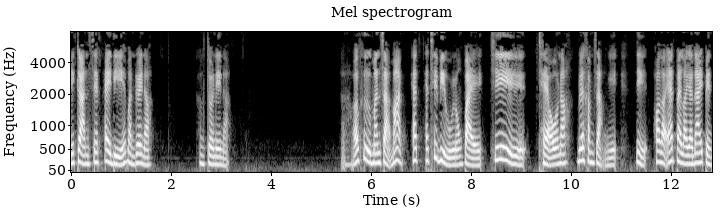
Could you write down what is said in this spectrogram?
มีการเซตไอดีให้มันด้วยนะ ตัวนี้นะก็คือมันสามารถแอดแอ t บิวลงไปที่แถวเนาะด้วยคำสั่งนี้ นี่ พอเราแอดไปเราจะได้เป็น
